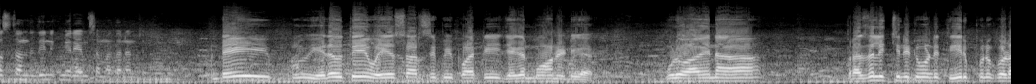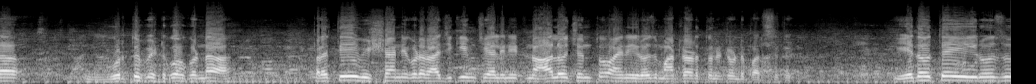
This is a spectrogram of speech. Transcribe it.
వస్తుంది. దీనికి మీరు ఏం సమాధానం? అంటే ఇప్పుడు ఏదైతే వైఎస్ఆర్సీపీ పార్టీ జగన్మోహన్ రెడ్డి గారు ఇప్పుడు ఆయన ప్రజలు ఇచ్చినటువంటి తీర్పును కూడా గుర్తు పెట్టుకోకుండా ప్రతి విషయాన్ని కూడా రాజకీయం చేయాలనేటువంటి ఆలోచనతో ఆయన ఈరోజు మాట్లాడుతున్నటువంటి పరిస్థితి. ఏదైతే ఈరోజు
